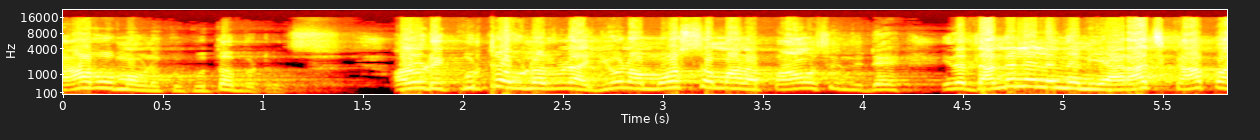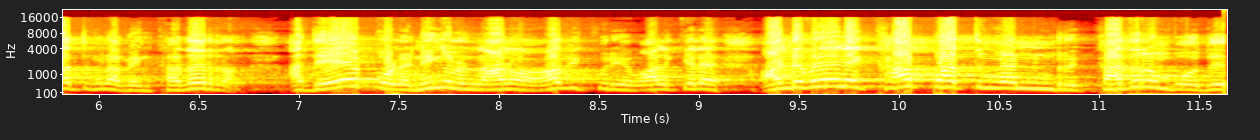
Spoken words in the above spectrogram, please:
பாவம் அவனுக்கு குத்தப்பட்டுருச்சு. அவனுடைய குற்ற உணர்வுல ஐயோ நான் மோசமான பாவம் செஞ்சுட்டேன். இந்த தண்டனையிலேருந்து நீ யாராச்சும் காப்பாத்துங்கன்னு அவன் கதறான். அதே போல நீங்களும் நானும் ஆவிக்குரிய வாழ்க்கையில ஆண்டவரே என்னை காப்பாத்துங்க என்று கதறும் போது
